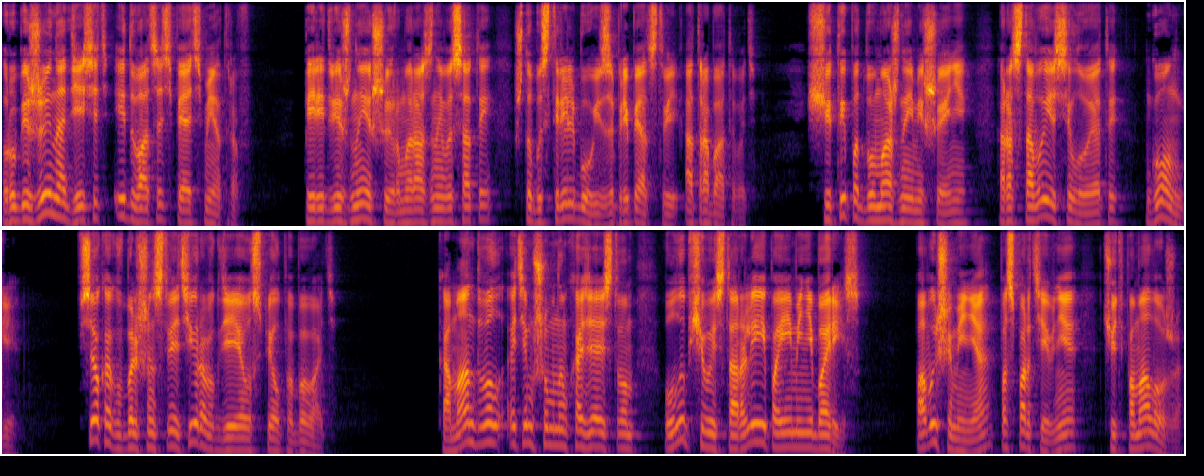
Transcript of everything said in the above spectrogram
Рубежи на 10 и 25 метров. Передвижные ширмы разной высоты, чтобы стрельбу из-за препятствий отрабатывать. Щиты под бумажные мишени, ростовые силуэты, гонги. Все как в большинстве тиров, где я успел побывать. Командовал этим шумным хозяйством улыбчивый старлей по имени Борис. Повыше меня, поспортивнее, чуть помоложе.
